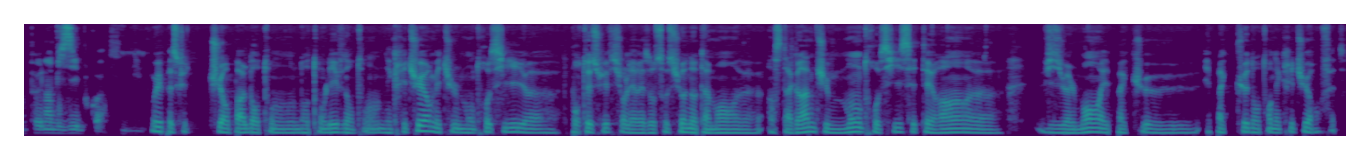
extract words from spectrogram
un peu l'invisible. quoi. Oui, parce que tu en parles dans ton, dans ton livre, dans ton écriture, mais tu le montres aussi euh, pour te suivre sur les réseaux sociaux, notamment euh, Instagram. Tu montres aussi ces terrains euh, visuellement et pas, que, et pas que dans ton écriture, en fait.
